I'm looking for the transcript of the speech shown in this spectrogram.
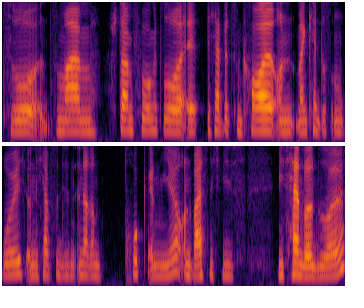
zu, zu meinem Standpunkt, so, ey, ich habe jetzt einen Call und mein Kind ist unruhig und ich habe so diesen inneren Druck in mir und weiß nicht, wie es wie es handeln soll,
